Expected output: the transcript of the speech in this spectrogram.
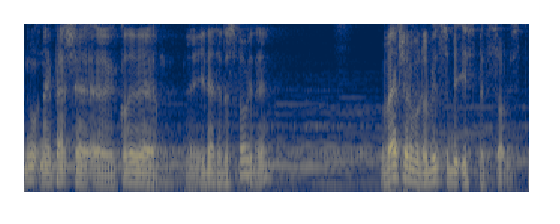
Ну, найперше, е, коли ви йдете до сповіді, вечором робіть собі іспит совісти.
